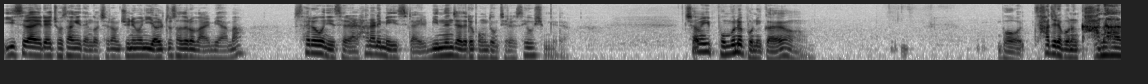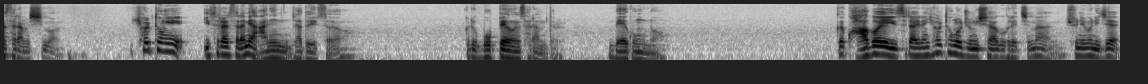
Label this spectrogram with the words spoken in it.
이스라엘의 조상이 된 것처럼 주님은 이 열두 사도로 말미암아 새로운 이스라엘 하나님의 이스라엘 믿는 자들의 공동체를 세우십니다. 참 이 본문에 보니까요. 뭐 사절에 보는 가나안 사람 시몬 혈통이 이스라엘 사람이 아닌 자도 있어요. 그리고 못 배운 사람들 매국노. 그 과거의 이스라엘은 혈통을 중시하고 그랬지만 주님은 이제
